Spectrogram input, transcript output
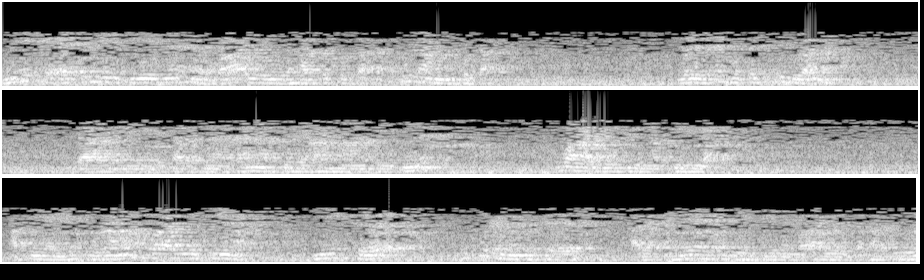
මේක ඇතුලේ තියෙන වායු ධාතු කොට කුලම් කොට වලට මොකද සිදුවන්නේ? ධාර්මයේ කල්පනා කරන අපේ ආමාශයේ තියෙන වායු කියන පිළිගන්න. අපි ඇයි පුරාණ වායු කියනවා. මේක උපරමකට අර ඇඟේ තියෙන වායු ධාතුව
